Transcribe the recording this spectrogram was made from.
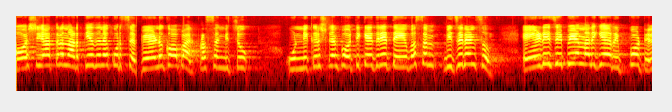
ഘോഷയാത്ര നടത്തിയതിനെ കുറിച്ച് വേണുഗോപാൽ പ്രസംഗിച്ചു. ഉണ്ണികൃഷ്ണൻ പോറ്റിക്കെതിരെ ദേവസ്വം വിജിലൻസും എ ഡി ജി പിയും നൽകിയ റിപ്പോർട്ടിൽ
